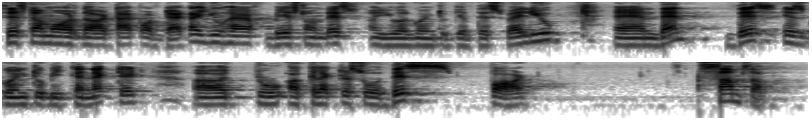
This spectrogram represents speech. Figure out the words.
system or the type of data you have based on this uh, you are going to give this value. And then this is going to be connected uh, to a collector. So this part sums up.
